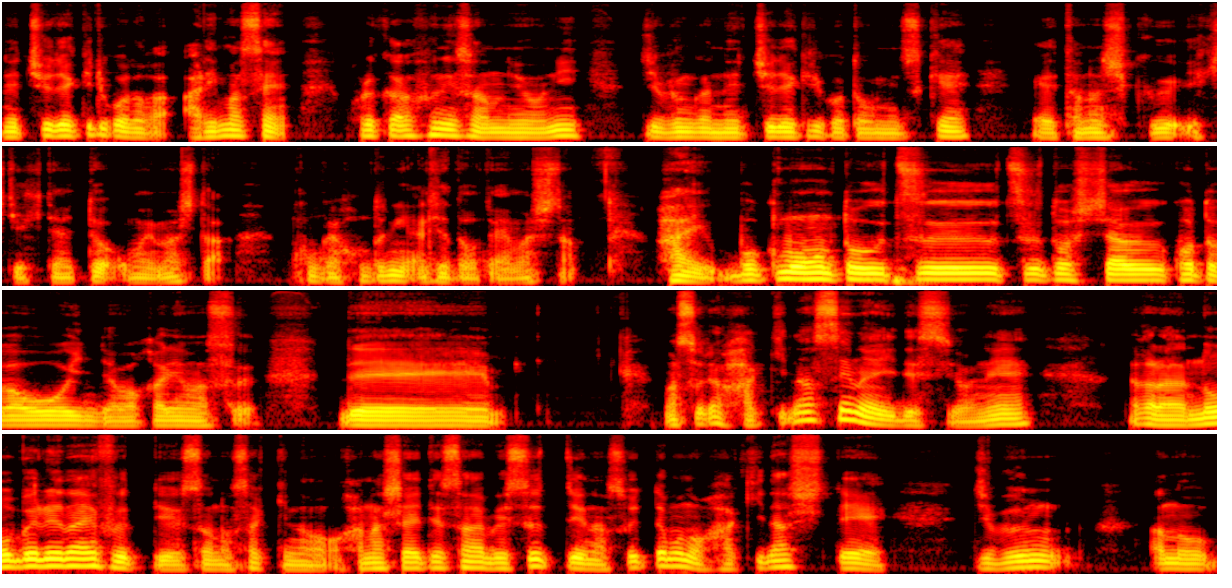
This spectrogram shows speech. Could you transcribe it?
熱中できることがありません。これからフニさんのように自分が熱中できることを見つけ、え、楽しく生きていきたいと思いました。今回本当にありがとうございました。はい。僕も本当、うつうつとしちゃうことが多いんでわかります。で、まあ、それを吐き出せないですよね。だから、ノーベルナイフっていう、そのさっきの話し相手サービスっていうのは、そういったものを吐き出して、自分、あの、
